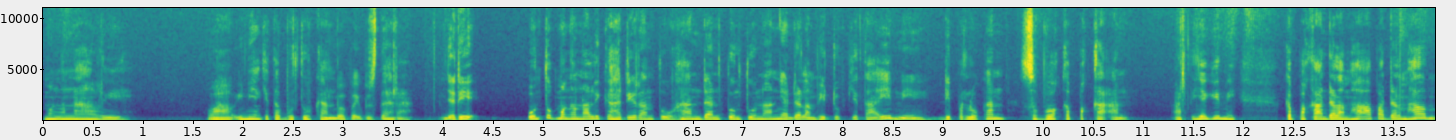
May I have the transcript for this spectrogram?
mengenali. Wow ini yang kita butuhkan Bapak Ibu Saudara. Jadi untuk mengenali kehadiran Tuhan dan tuntunannya dalam hidup kita ini diperlukan sebuah kepekaan. Artinya gini, kepekaan dalam hal apa? Dalam hal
